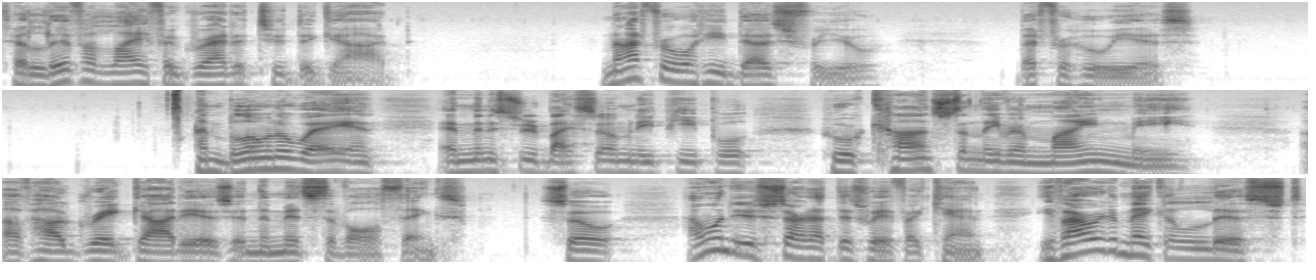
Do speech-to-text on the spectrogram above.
to live a life of gratitude to God? Not for what He does for you, but for who He is. I'm blown away and, and ministered by so many people who constantly remind me of how great God is in the midst of all things. So I wanted to start out this way if I can. If I were to make a list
